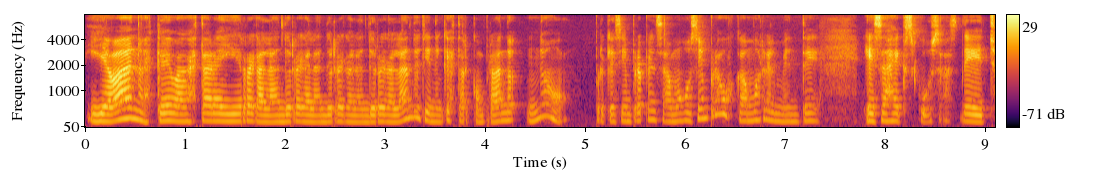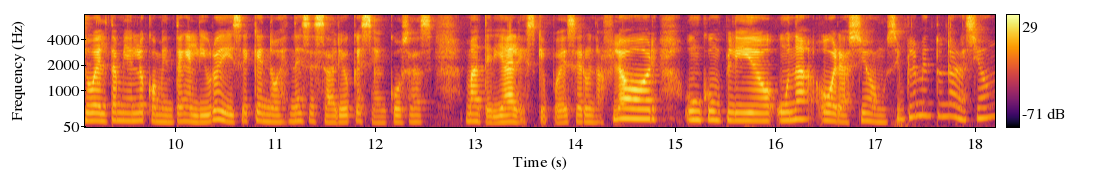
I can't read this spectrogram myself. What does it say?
Y ya va, no es que van a estar ahí regalando y regalando y regalando y regalando y tienen que estar comprando. No, porque siempre pensamos o siempre buscamos realmente esas excusas. De hecho, él también lo comenta en el libro y dice que no es necesario que sean cosas materiales, que puede ser una flor, un cumplido, una oración. Simplemente una oración,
